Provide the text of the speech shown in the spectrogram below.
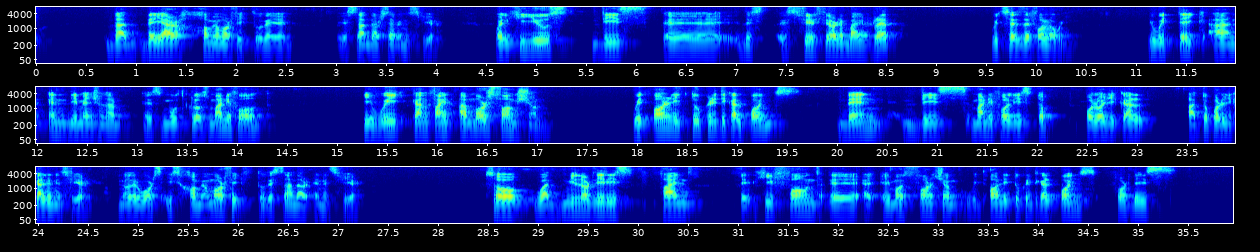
that they are homeomorphic to the standard seven sphere? Well, he used this uh, the sphere theorem by Reeb, which says the following. If we take an n-dimensional smooth closed manifold, if we can find a Morse function with only two critical points, then this manifold is topological, a topological n-sphere. In other words, it's homeomorphic to the standard n-sphere. So what Milnor did is find, uh, he found a, a Morse function with only two critical points for these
